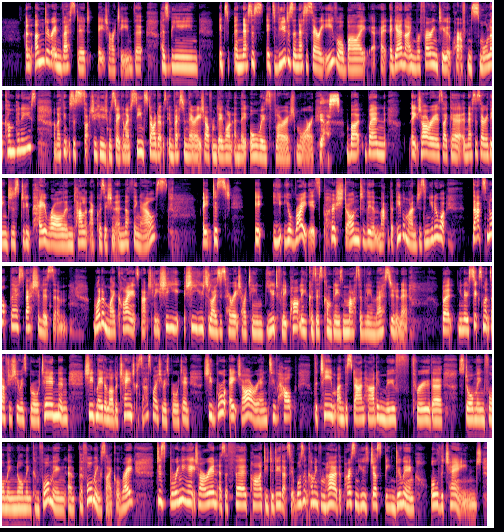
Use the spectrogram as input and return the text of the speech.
an underinvested HR team that has been it's a necess- it's viewed as a necessary evil by again i'm referring to quite often smaller companies and i think this is such a huge mistake and i've seen startups invest in their hr from day one and they always flourish more. Yes. But when hr is like a, a necessary thing to just to do payroll and talent acquisition and nothing else it just it you're right it's pushed on to the the people managers and you know what that's not their specialism. One of my clients actually she she utilizes her hr team beautifully partly because this company is massively invested in it. But you know 6 months after she was brought in and she'd made a lot of change because that's why she was brought in she brought hr in to help the team understand how to move through the storming forming norming conforming and performing cycle right? Just bringing hr in as a third party to do that. So it wasn't coming from her the person who's just been doing all the change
